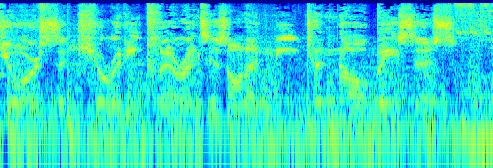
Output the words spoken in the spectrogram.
Your security clearance is on a need to know basis.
